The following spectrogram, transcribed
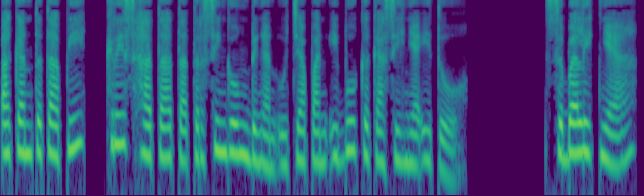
Akan tetapi, Chris Hatta tak tersinggung dengan ucapan ibu kekasihnya itu. Sebaliknya,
